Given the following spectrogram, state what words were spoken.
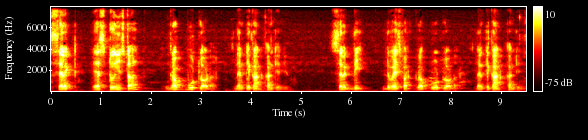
Select yes to install grub bootloader. Then click on continue. Select the device for grub bootloader. Then click on continue.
